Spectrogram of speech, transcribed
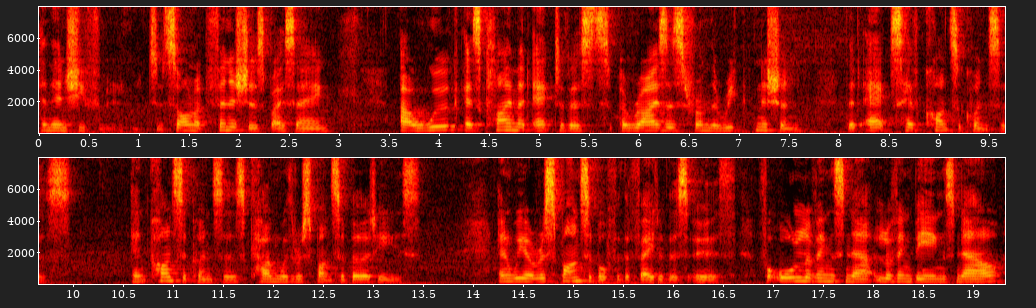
And then she Solnit finishes by saying, Our work as climate activists arises from the recognition that acts have consequences, and consequences come with responsibilities. And we are responsible for the fate of this earth, for all now, living beings now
